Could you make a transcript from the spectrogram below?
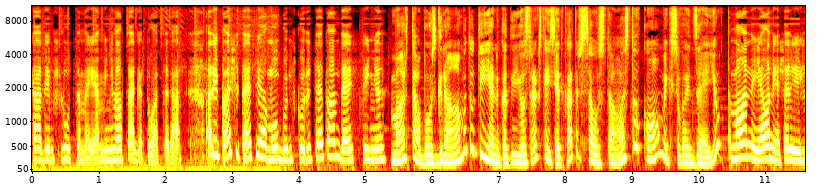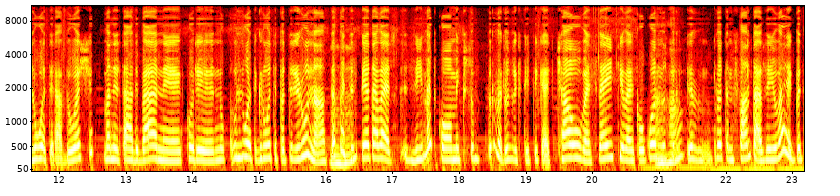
tādiem šlūcamajiem. Viņi vēl tagad to atcerās. Arī paši taisījām ugunskura, cepām desiņu. Martā būs grāmatu diena, kad jūs rakstīsiet katrs savu stāstu, komiksu vai dzēju. Mani jaunieši arī ļoti radoši. Man ir tādi bērni, kuri nu, ļoti grūti pat ir runāt. Tāpēc mm -hmm. es pietāvēju zīmēt komiksu. Tur var uzrakstīt tikai čau vai sveiki vai kaut ko. -huh. nu, tur, protams, fantāziju vajag, bet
